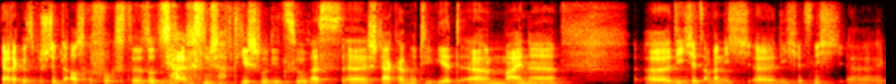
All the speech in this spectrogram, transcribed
Ja, da gibt es bestimmt ausgefuchste sozialwissenschaftliche Studien zu, was äh, stärker motiviert. Äh, meine äh, die ich jetzt aber nicht, äh, die ich jetzt nicht äh,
